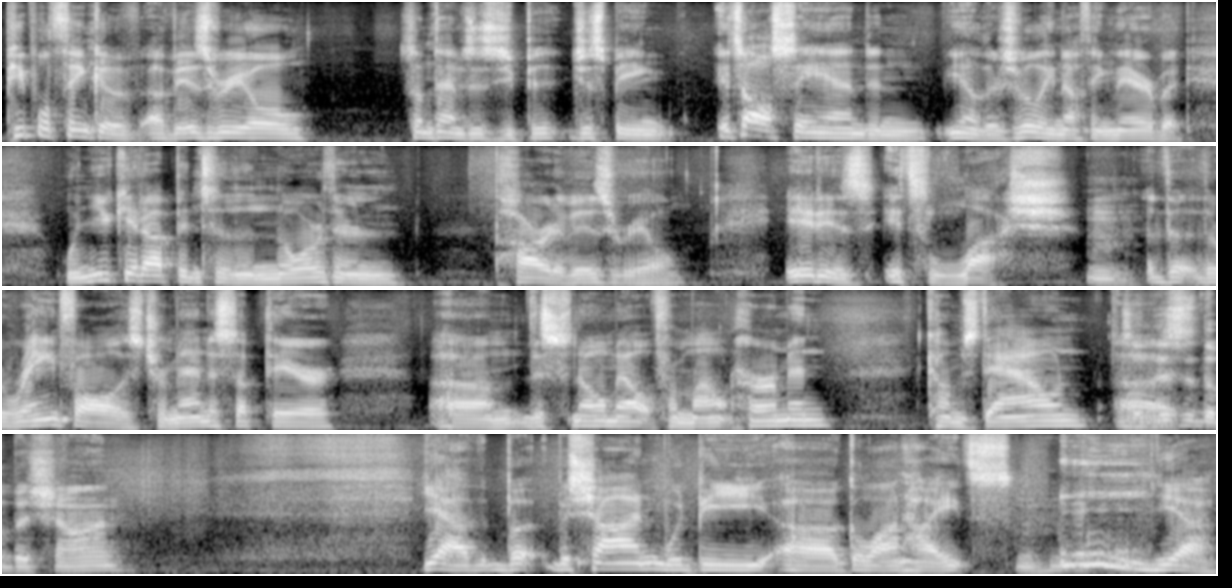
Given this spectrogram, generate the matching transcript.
people think of, of Israel sometimes as just being it's all sand and you know there's really nothing there but when you get up into the northern part of Israel it is it's lush the, the rainfall is tremendous up there um, the snow melt from Mount Hermon comes down. So uh, this is the Bashan. yeah, but Bashan would be uh, Golan Heights. yeah,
